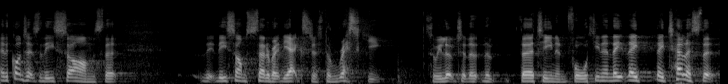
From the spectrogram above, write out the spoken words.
In the context of these Psalms, that these Psalms celebrate the Exodus, the rescue. So we looked at the, the 13 and 14, and they, they, they tell us that,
